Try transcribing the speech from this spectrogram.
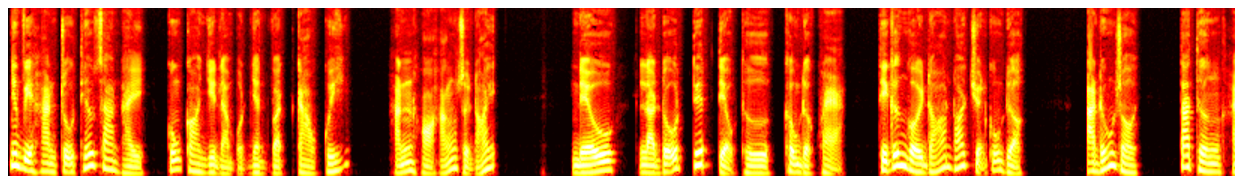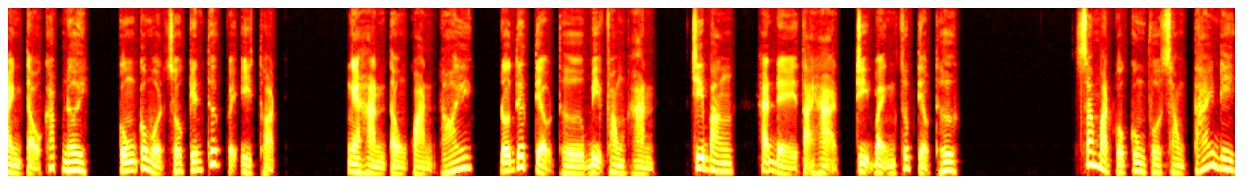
Nhưng vì hàn trụ thiếu gia này cũng coi như là một nhân vật cao quý. Hắn hò hắng rồi nói, nếu là Đỗ Tuyết tiểu thư không được khỏe, thì cứ ngồi đó nói chuyện cũng được. À đúng rồi, ta thường hành tẩu khắp nơi, cũng có một số kiến thức về y thuật. Nghe Hàn Tổng quản nói, Đỗ Tuyết tiểu thư bị phong hàn, chi bằng hãy để tại hạ trị bệnh giúp tiểu thư. Sắc mặt của cung vô song tái đi,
